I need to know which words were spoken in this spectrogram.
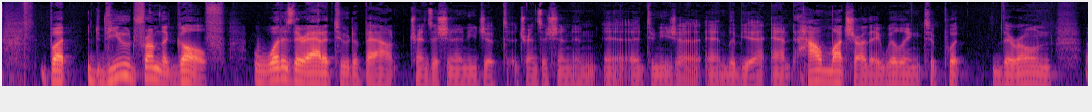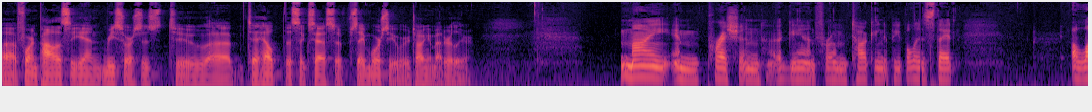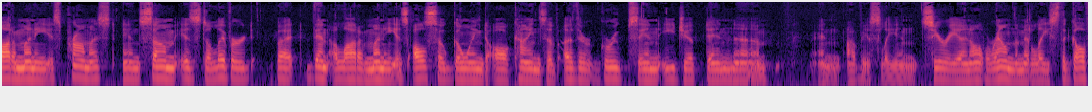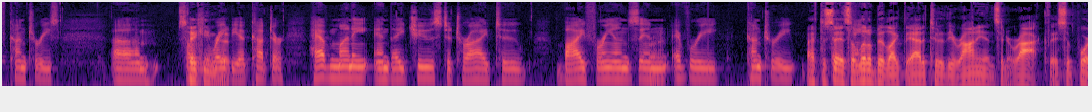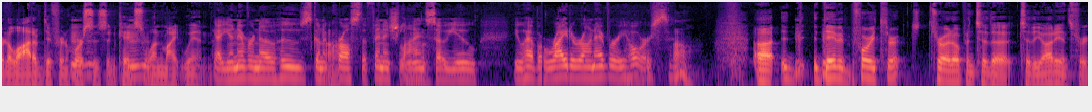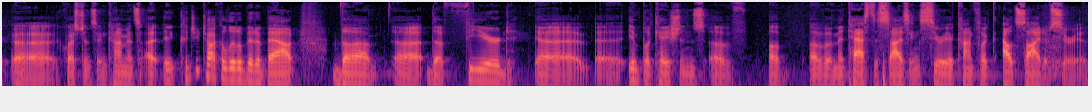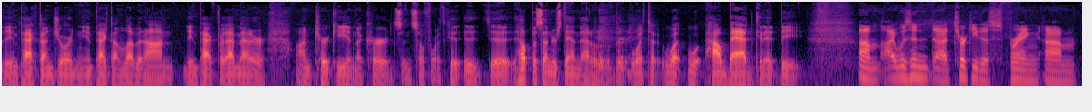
But viewed from the Gulf, what is their attitude about transition in Egypt, transition in, in, in, Tunisia and Libya, and how much are they willing to put their own uh, foreign policy and resources to uh, to help the success of, say, Morsi, we were talking about earlier? My impression, again, from talking to people, is that a lot of money is promised and some is delivered, but then a lot of money is also going to all kinds of other groups in Egypt and um, and obviously in Syria and all around the Middle East, the Gulf countries, um, Saudi Taking Arabia, the- Qatar, have money and they choose to try to buy friends in Right. every country. I have to say, it's a little bit like the attitude of the Iranians in Iraq. They support a lot of different horses in case one might win. Yeah, you never know who's going Uh-huh. to cross the finish line, so you you have a rider on every horse. Oh. Uh, David, before we thro- throw it open to the to the audience for uh, questions and comments, uh, could you talk a little bit about the uh, the feared uh, uh, implications of, of of a metastasizing Syria conflict outside of Syria, the impact on Jordan, the impact on Lebanon, the impact, for that matter, on Turkey and the Kurds and so forth. Could, uh, help us understand that a little bit. What to, what wh- how bad can it be? Um, I was in uh, Turkey this spring, um,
